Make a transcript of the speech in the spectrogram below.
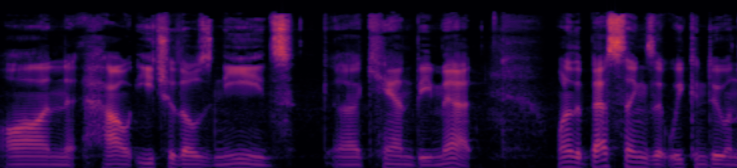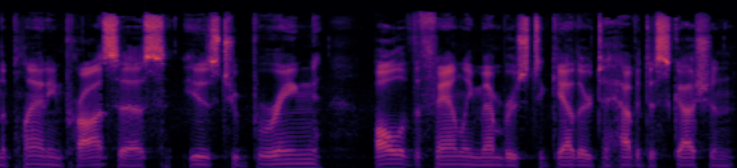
on how each of those needs uh, can be met. One of the best things that we can do in the planning process is to bring all of the family members together to have a discussion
